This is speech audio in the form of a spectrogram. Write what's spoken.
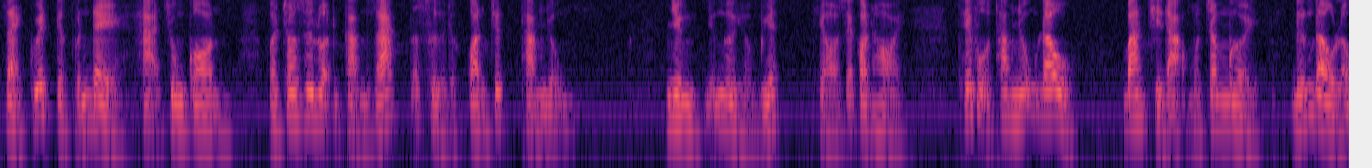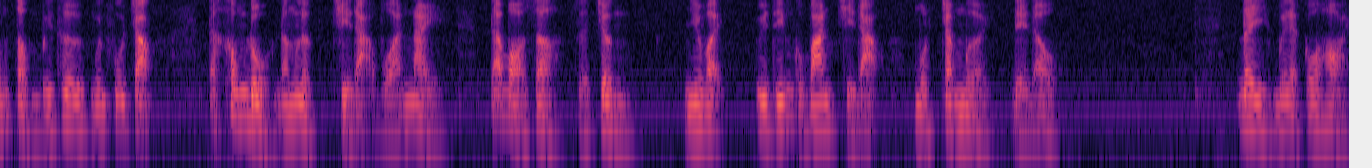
giải quyết được vấn đề hạ trung con và cho dư luận cảm giác đã xử được quan chức tham nhũng. Nhưng những người hiểu biết thì họ sẽ còn hỏi, thế vụ tham nhũng đâu? Ban chỉ đạo 110 đứng đầu là ông Tổng Bí thư Nguyễn Phú Trọng đã không đủ năng lực chỉ đạo vụ án này, đã bỏ dở giữa chừng. Như vậy, uy tín của Ban chỉ đạo 110 để đâu? Đây mới là câu hỏi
